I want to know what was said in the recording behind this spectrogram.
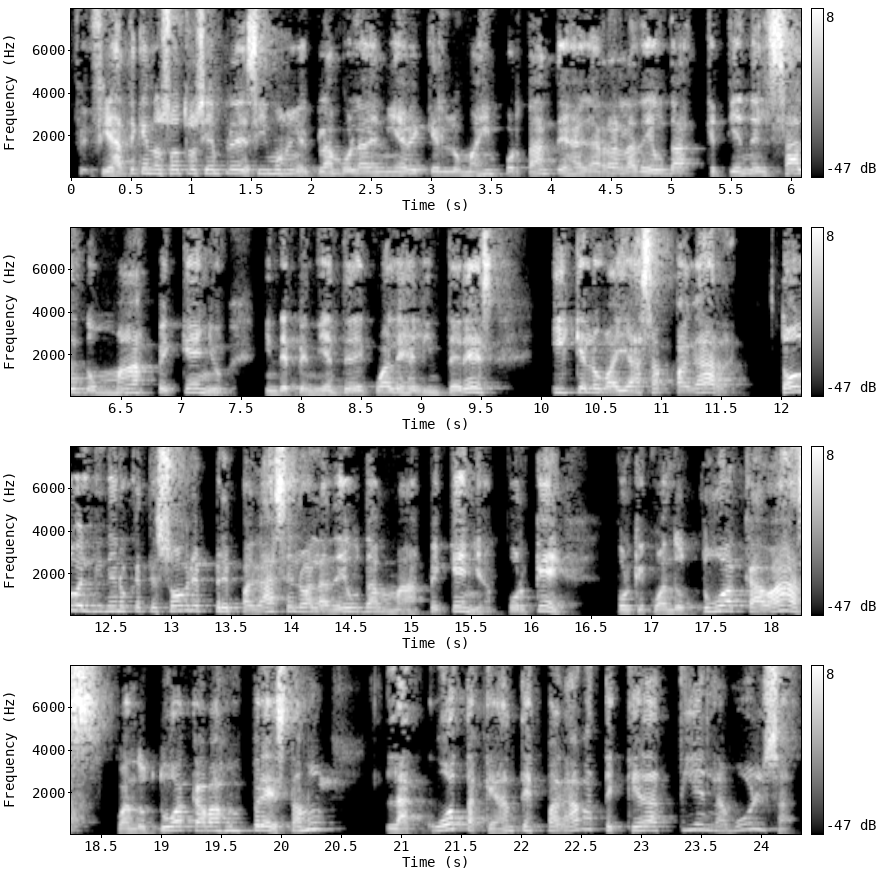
Fíjate que nosotros siempre decimos en el plan bola de nieve que lo más importante es agarrar la deuda que tiene el saldo más pequeño, independiente de cuál es el interés y que lo vayas a pagar. Todo el dinero que te sobre, prepagáselo a la deuda más pequeña. ¿Por qué? Porque cuando tú acabas, cuando tú acabas un préstamo, la cuota que antes pagaba te queda a ti en la bolsa.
